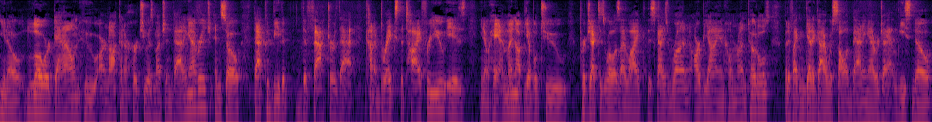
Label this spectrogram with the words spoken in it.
you know, lower down who are not going to hurt you as much in batting average. And so that could be the the factor that kind of breaks the tie for you is, you know, hey, I might not be able to project as well as I like this guy's run, RBI, and home run totals, but if I can get a guy with solid batting average, I at least know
